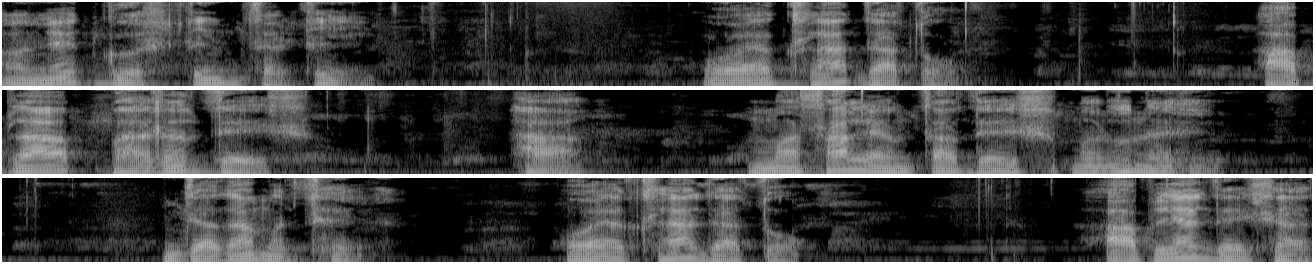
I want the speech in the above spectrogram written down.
अनेक गोष्टींसाठी ओळखला जातो. आपला भारत देश. हा मसाल्यांचा देश म्हणूनही जगामध्ये ओळखला जातो. आपल्या देशात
